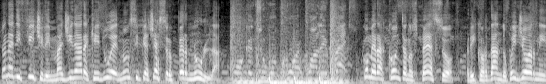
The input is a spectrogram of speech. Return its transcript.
non è difficile immaginare che i due non si piacessero per nulla. Come raccontano spesso, ricordando quei giorni,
